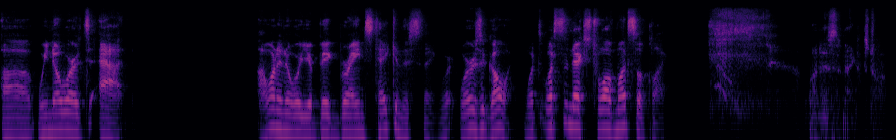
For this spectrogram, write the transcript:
Uh, we know where it's at. I want to know where your big brain's taking this thing. Where, where is it going? What, what's the next 12 months look like? What is the next 12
